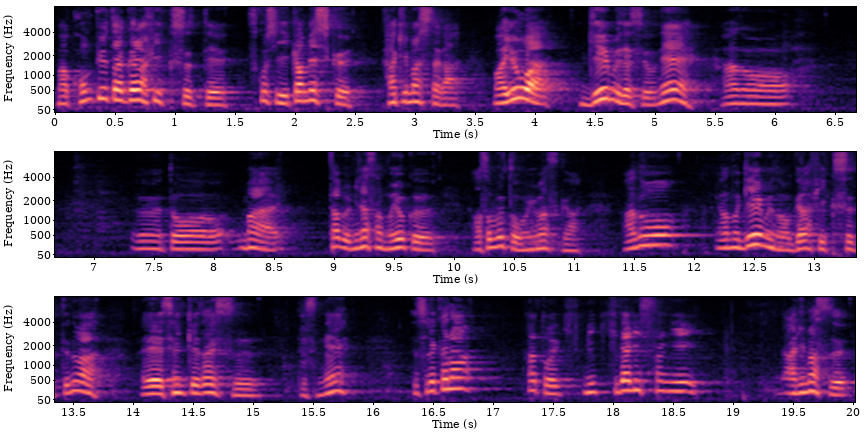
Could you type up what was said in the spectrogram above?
まあ、コンピュータグラフィックスって少しいかめしく書きましたがまあ、要はゲームですよね。あのうんとまあ多分皆さんもよく遊ぶと思いますがあのあのゲームのグラフィックスっていうのは、えー、線形代数ですね。それからあと左下にあります、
